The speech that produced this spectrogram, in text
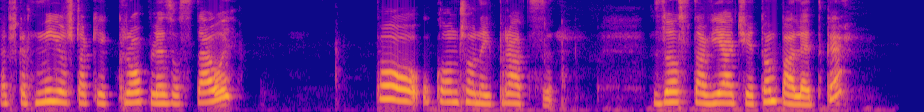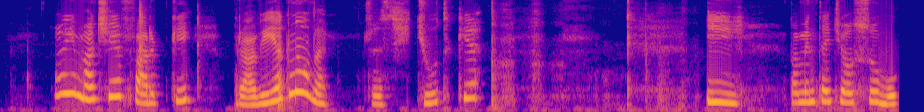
Na przykład mi już takie krople zostały. Po ukończonej pracy zostawiacie tą paletkę. No i macie farbki prawie jak nowe. Czyściutkie. I pamiętajcie o subu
